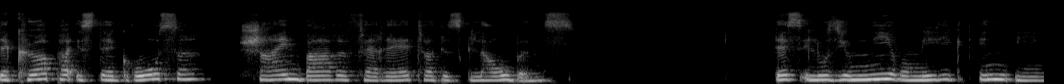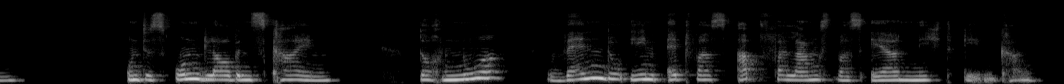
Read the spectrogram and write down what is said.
Der Körper ist der große, scheinbare Verräter des Glaubens. Desillusionierung liegt in ihm und des Unglaubens Keim. Doch nur, wenn du ihm etwas abverlangst, was er nicht geben kann.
